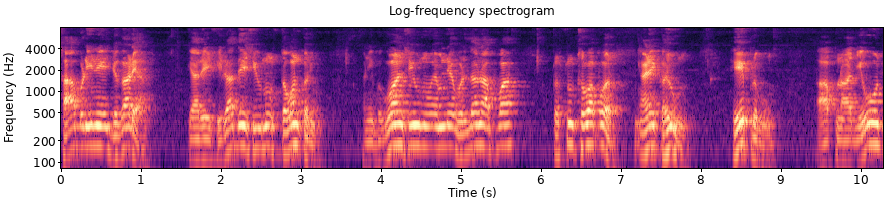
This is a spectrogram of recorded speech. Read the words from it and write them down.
થાબડીને જગાડ્યા. ત્યારે શિલાદે શિવનું સ્તવન કર્યું અને ભગવાન શિવનું એમને વરદાન આપવા પ્રસ્તુત થવા પર એણે કહ્યું, હે પ્રભુ, આપના જેવો જ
